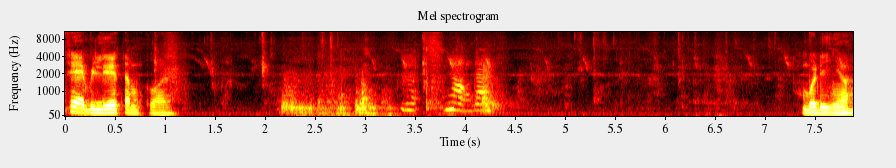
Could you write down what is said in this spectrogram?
แซ่บไปเรื่อยตำก่อนหน่องกันบไดีเนาะ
